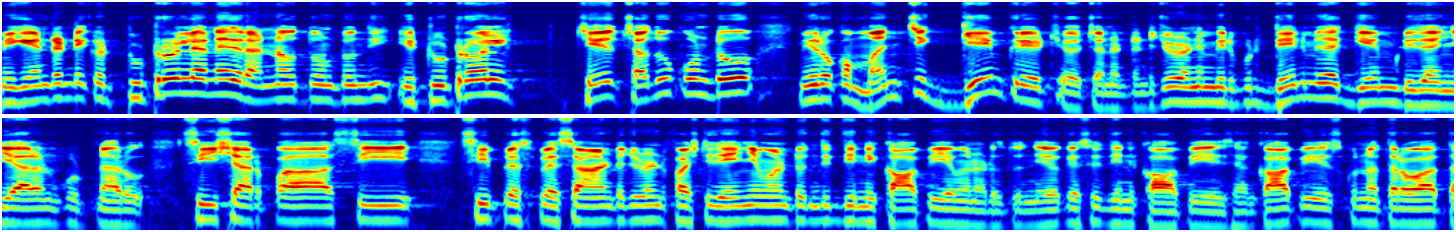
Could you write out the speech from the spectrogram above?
మీకు ఏంటంటే ఇక్కడ ట్యూటోరియల్ అనేది రన్ అవుతూ ఉంటుంది ఈ ట్యూటోరియల్ చే చదువుకుంటూ మీరు ఒక మంచి గేమ్ క్రియేట్ చేయొచ్చు అన్నట్టు. అంటే చూడండి మీరు ఇప్పుడు దేని మీద గేమ్ డిజైన్ చేయాలనుకుంటున్నారు? సి షార్పా సి సి ప్లస్ ప్లస్ అంటే చూడండి ఫస్ట్ ఇది ఏం చేయమంటుంది? దీన్ని కాపీ చేయమని అడుగుతుంది? ఓకే సో దీన్ని కాపీ చేసాం కాపీ చేసుకున్న తర్వాత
